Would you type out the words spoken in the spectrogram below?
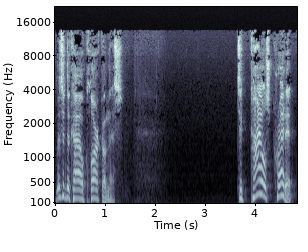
listen to Kyle Clark on this." To Kyle's credit,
